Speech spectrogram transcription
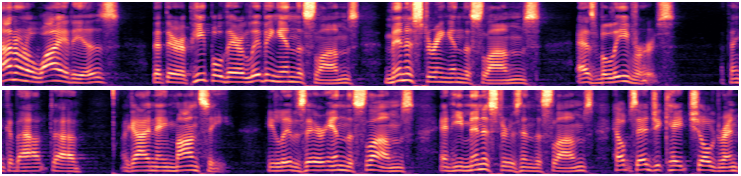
I don't know why it is that there are people there living in the slums, ministering in the slums as believers. I think about uh, a guy named Monsi. He lives there in the slums and he ministers in the slums, helps educate children,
